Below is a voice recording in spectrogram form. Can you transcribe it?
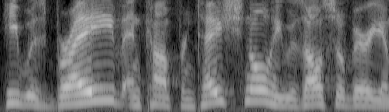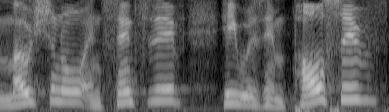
He was brave and confrontational. He was also very emotional and sensitive. He was impulsive,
